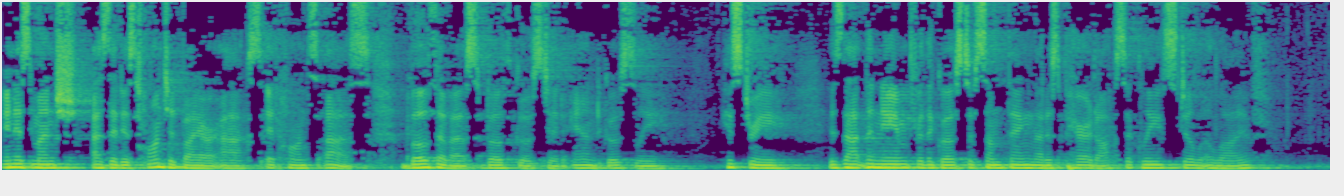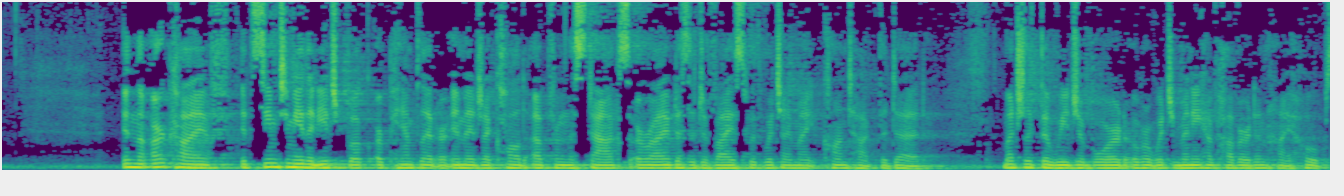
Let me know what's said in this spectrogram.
Inasmuch as it is haunted by our acts, it haunts us, both of us, both ghosted and ghostly. History, is that the name for the ghost of something that is paradoxically still alive? In the archive, it seemed to me that each book or pamphlet or image I called up from the stacks arrived as a device with which I might contact the dead. Much like the Ouija board over which many have hovered in high hopes,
